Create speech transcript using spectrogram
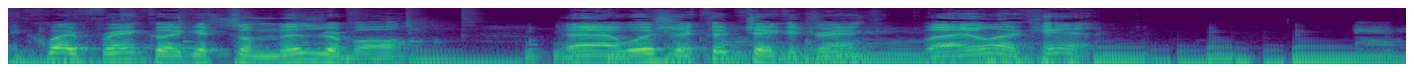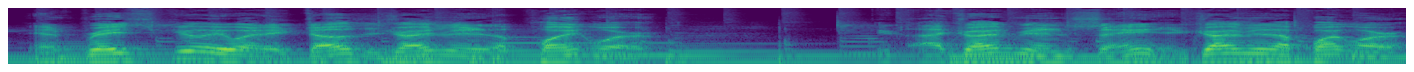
And quite frankly, I get so miserable that I wish I could take a drink, but I know I can't. And basically, what it does, it drives me to the point where it drives me insane. It drives me to the point where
